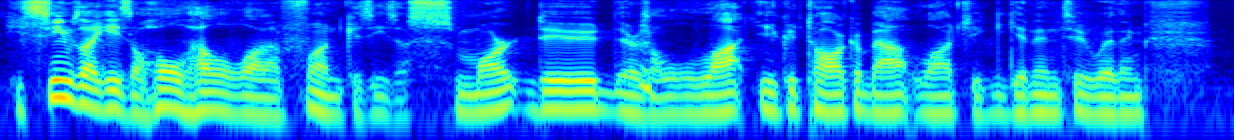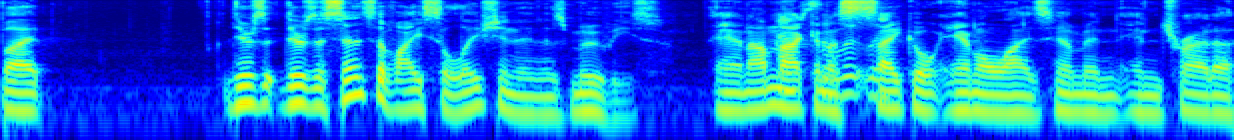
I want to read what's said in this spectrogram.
he seems like he's a whole hell of a lot of fun because he's a smart dude. There's a lot you could talk about, a lot you could get into with him, but there's there's a sense of isolation in his movies, and I'm not going to psychoanalyze him and, and try to,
